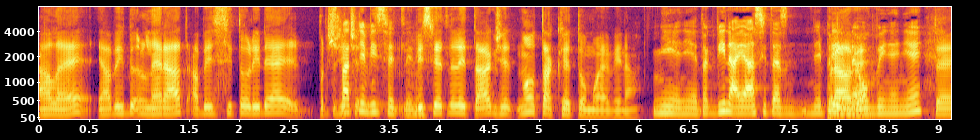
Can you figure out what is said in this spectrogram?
ale já bych byl nerad, aby si to lidé protože špatne če- vysvetlili. vysvětlili tak, že no tak je to moje vina. Nie, nie, tak vina je asi teraz nepríjemné Práve. obvinenie. To je,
